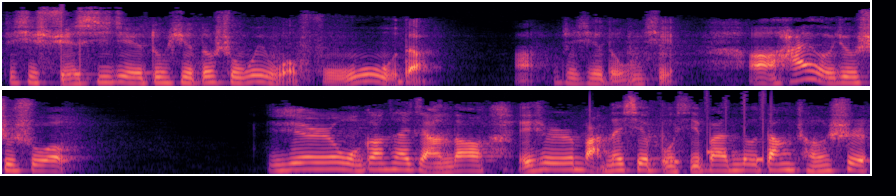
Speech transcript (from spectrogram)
这些学习这些东西都是为我服务的。这些东西，啊，还有就是说，有些人我刚才讲到，有些人把那些补习班都当成是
